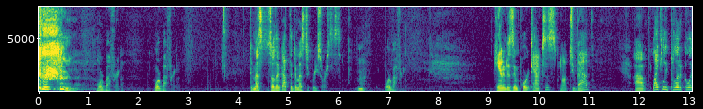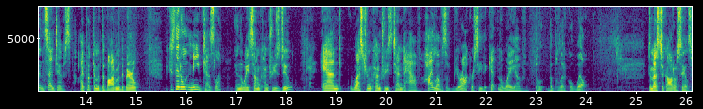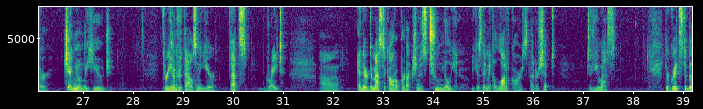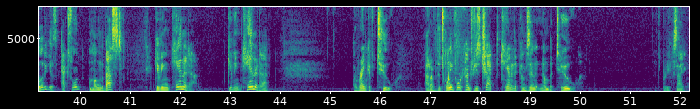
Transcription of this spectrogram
more buffering, more buffering. Domestic, so they've got the domestic resources. Mm, more buffering. Canada's import taxes, not too bad. Uh, likely political incentives, I put them at the bottom of the barrel because they don't need Tesla in the way some countries do. And Western countries tend to have high levels of bureaucracy that get in the way of po- the political will. Domestic auto sales are genuinely huge 300,000 a year. That's great. Uh, and their domestic auto production is 2 million. because they make a lot of cars that are shipped to the US. Their grid stability is excellent, among the best, giving Canada, giving Canada a rank of 2. Out of the 24 countries checked, Canada comes in at number 2. That's pretty exciting.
